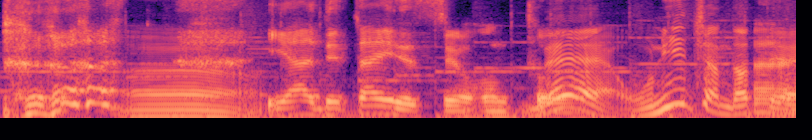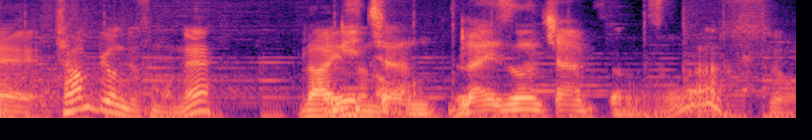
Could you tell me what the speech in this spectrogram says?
うん。いや出たいですよ本当。でお兄ちゃんだっはてチャンピオンですもんね、おライズの。ライズのチャンピオンですそうですよ。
